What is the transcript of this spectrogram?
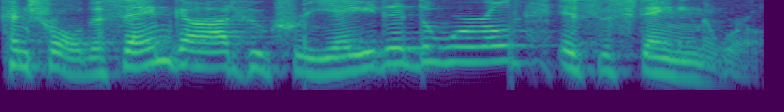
control. The same God who created the world is sustaining the world.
